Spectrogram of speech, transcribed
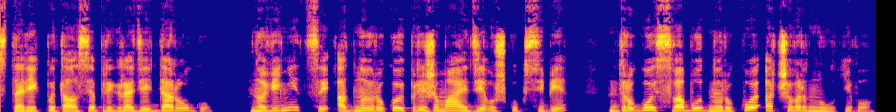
Старик пытался преградить дорогу, но Вениций, одной рукой прижимая девушку к себе, другой свободной рукой отшвырнул его.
